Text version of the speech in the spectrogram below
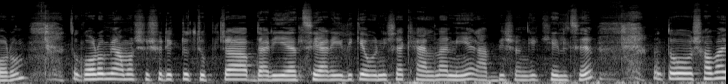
গরম। তো গরমে আমার শ্বশুর একটু চুপচাপ দাঁড়িয়ে আছে আর এইদিকে অনিশা খেলনা নিয়ে রাব্বির সঙ্গে খেলছে। তো সবাই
